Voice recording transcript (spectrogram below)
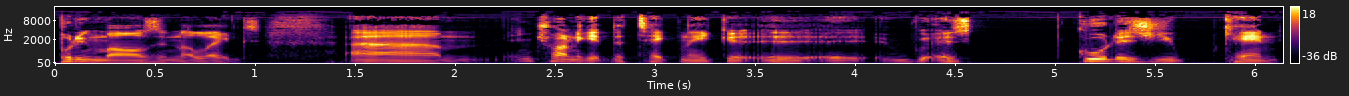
putting miles in the legs, um, and trying to get the technique uh, uh, as good as you can.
